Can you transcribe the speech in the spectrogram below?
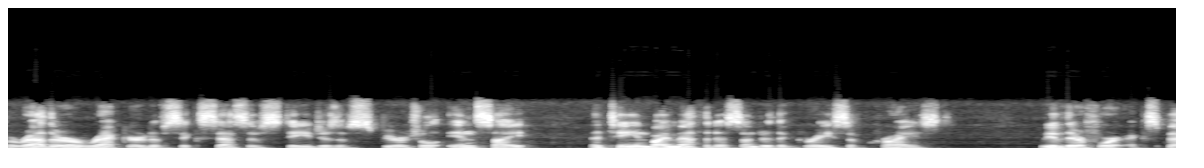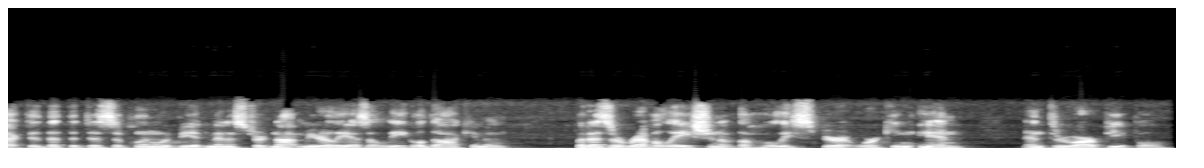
but rather a record of successive stages of spiritual insight attained by Methodists under the grace of Christ. We have therefore expected that the discipline would be administered not merely as a legal document, but as a revelation of the Holy Spirit working in and through our people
